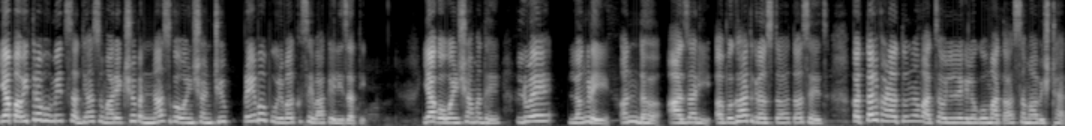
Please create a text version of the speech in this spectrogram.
या पवित्र भूमीत सध्या सुमारे एकशे पन्नास गोवंशांची प्रेमपूर्वक सेवा केली जाते. या गोवंशामध्ये लुळे लंगडे अंध आजारी अपघातग्रस्त तसेच कत्तलखानातून वाचवलेले गेले गोमाता समाविष्ट आहेत.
